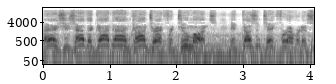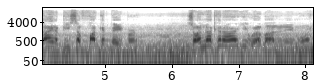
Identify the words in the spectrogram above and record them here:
Hey, she's had the goddamn contract for two months. It doesn't take forever to sign a piece of fucking paper. So I'm not going to argue about it anymore.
